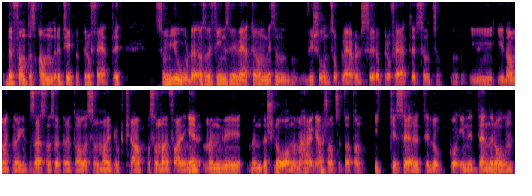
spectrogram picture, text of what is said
Det fantes andre typer profeter som gjorde altså det finnes, Vi vet jo om liksom visjonsopplevelser og profeter som, som, i, i Danmark-Norge på 1600- og 1700-tallet som har gjort krav på sånne erfaringer. Men, vi, men det slående med Hauge er sånn sett at han ikke ser ut til å gå inn i den rollen.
